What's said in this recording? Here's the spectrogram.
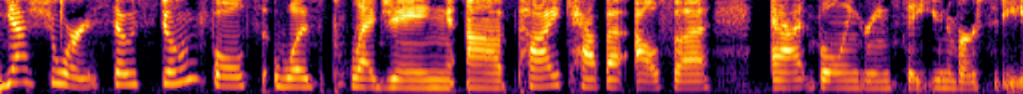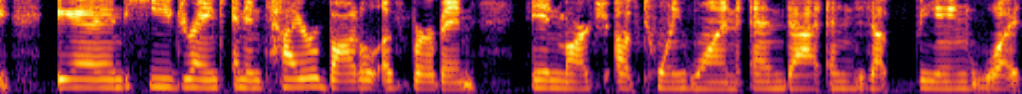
Yeah, sure. So Stone Foltz was pledging uh, Pi Kappa Alpha at Bowling Green State University, and he drank an entire bottle of bourbon in March of 21, and that ended up being what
